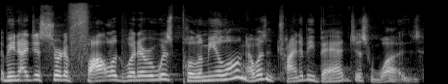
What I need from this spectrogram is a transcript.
I mean, I just sort of followed whatever was pulling me along. I wasn't trying to be bad, just was.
